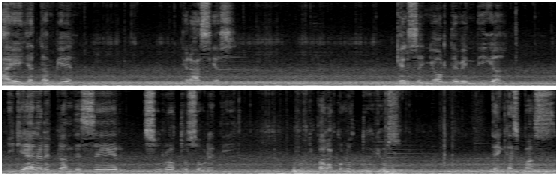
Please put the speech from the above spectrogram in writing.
A ellas también, gracias. Que el Señor te bendiga que haga resplandecer su rostro sobre ti y para con los tuyos tengas paz.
